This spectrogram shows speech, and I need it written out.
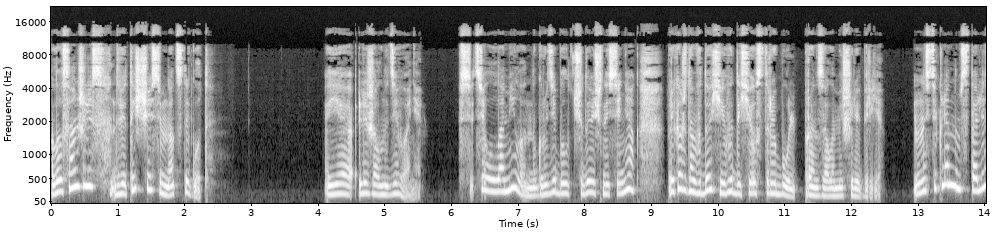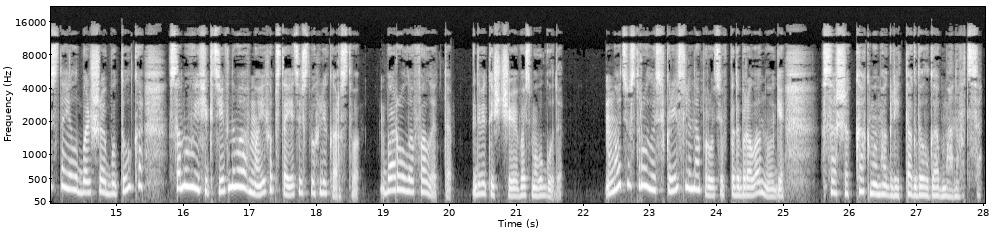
Лос-Анджелес, 2017 год. Я лежал на диване. Все тело ломило, на груди был чудовищный синяк, при каждом вдохе и выдохе острая боль пронзала межреберья. На стеклянном столе стояла большая бутылка самого эффективного в моих обстоятельствах лекарства – Барола Фалетта, 2008 года. Мать устроилась в кресле напротив, подобрала ноги. «Саша, как мы могли так долго обманываться?»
